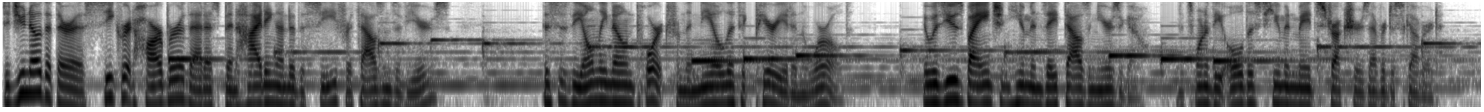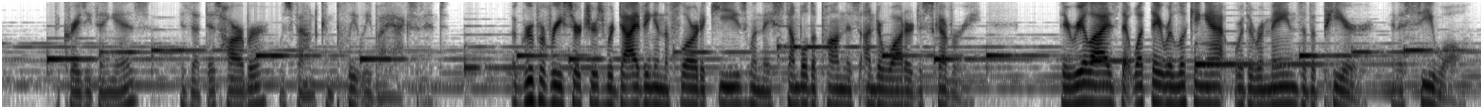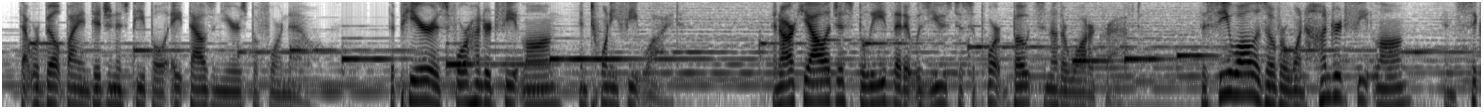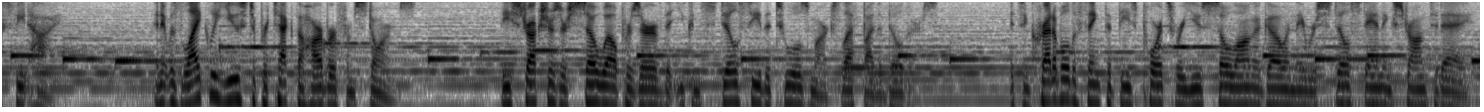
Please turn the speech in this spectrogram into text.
Did you know that there is a secret harbor that has been hiding under the sea for thousands of years? This is the only known port from the Neolithic period in the world. It was used by ancient humans 8,000 years ago. It's one of the oldest human-made structures ever discovered. The crazy thing is, is that this harbor was found completely by accident. A group of researchers were diving in the Florida Keys when they stumbled upon this underwater discovery. They realized that what they were looking at were the remains of a pier and a seawall that were built by indigenous people 8,000 years before now. The pier is 400 feet long and 20 feet wide. And archaeologists believe that it was used to support boats and other watercraft. The seawall is over 100 feet long and 6 feet high, and it was likely used to protect the harbor from storms. These structures are so well preserved that you can still see the tools marks left by the builders. It's incredible to think that these ports were used so long ago and they were still standing strong today.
